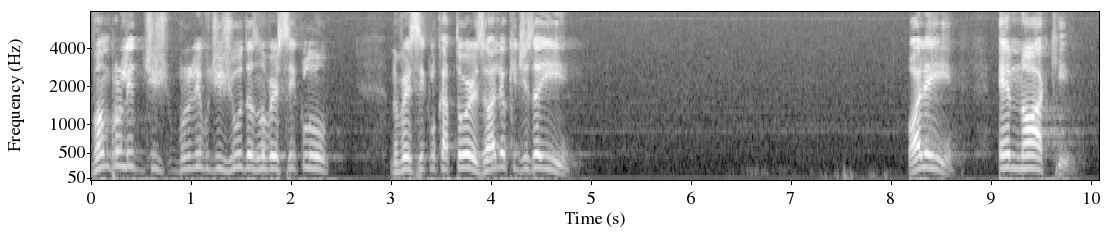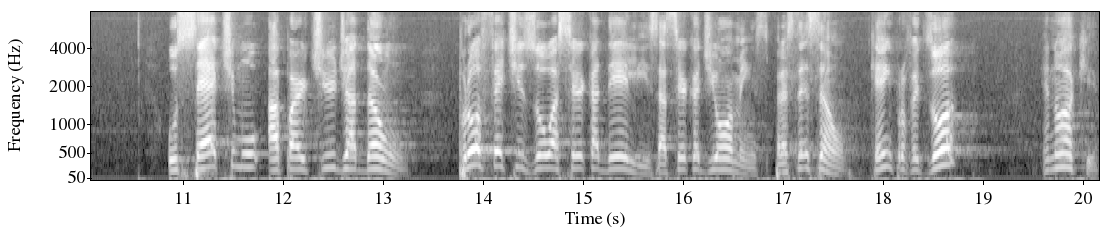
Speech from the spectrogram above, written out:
Vamos para o livro, de Judas no versículo, no versículo 14. Olha o que diz aí. Olha aí, Enoque, o sétimo a partir de Adão, profetizou acerca deles, acerca de homens. Presta atenção. Quem profetizou? Enoque.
